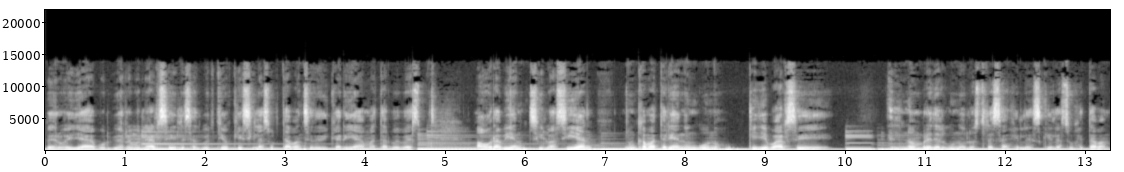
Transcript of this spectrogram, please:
pero ella volvió a rebelarse y les advirtió que si la soltaban se dedicaría a matar bebés. Ahora bien, si lo hacían, nunca mataría a ninguno, que llevarse el nombre de alguno de los tres ángeles que la sujetaban.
